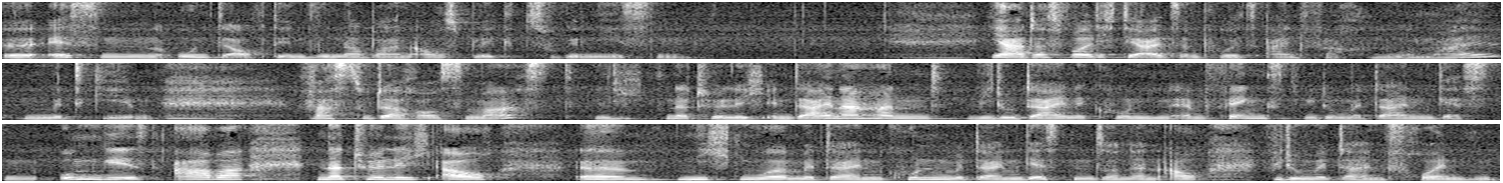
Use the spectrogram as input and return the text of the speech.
äh, Essen und auch den wunderbaren Ausblick zu genießen. Ja, das wollte ich dir als Impuls einfach nur mal mitgeben. Was du daraus machst, liegt natürlich in deiner Hand, wie du deine Kunden empfängst, wie du mit deinen Gästen umgehst, aber natürlich auch ähm, nicht nur mit deinen Kunden, mit deinen Gästen, sondern auch, wie du mit deinen Freunden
